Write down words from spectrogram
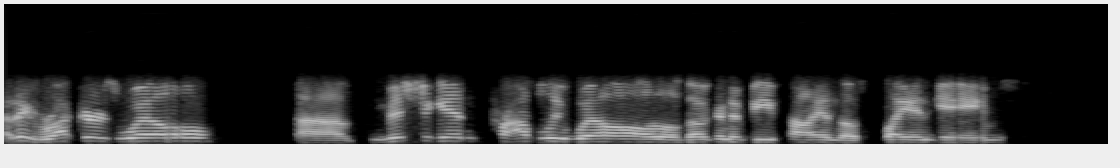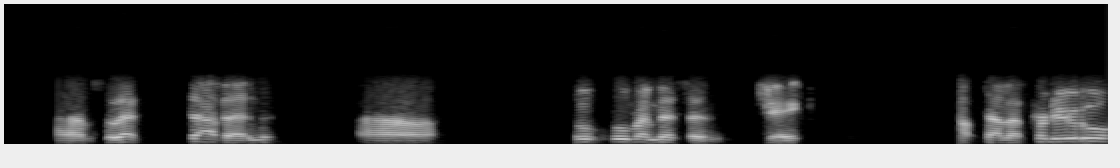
I think Rutgers will. Uh, Michigan probably will, although they're going to be probably in those playing games. Um, so that's seven. Uh, who, who am I missing, Jake? Up top, Purdue,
